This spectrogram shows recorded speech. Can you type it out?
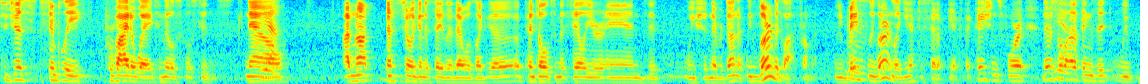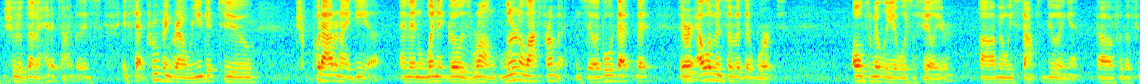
to just simply provide a way to middle school students. Now, Yeah. I'm not necessarily going to say that that was like a, a pentultimate failure and that we should have never done it. We learned a lot from it. We basically learned like you have to set up the expectations for it. There's a lot of things that we should have done ahead of time, but it's it's that proving ground where you get to put out an idea and then when it goes wrong, learn a lot from it and say like, oh, that that there are elements of it that worked. Ultimately, it was a failure, um, and we stopped doing it uh, for the f-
